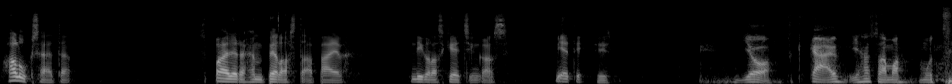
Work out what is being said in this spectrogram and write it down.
Haluatko sä, että Spider-Man pelastaa päivä Nicolas Cagein kanssa? Mieti. Siis, joo, käy, ihan sama, mutta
